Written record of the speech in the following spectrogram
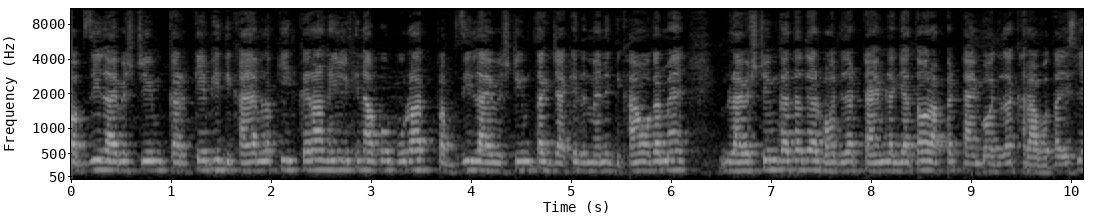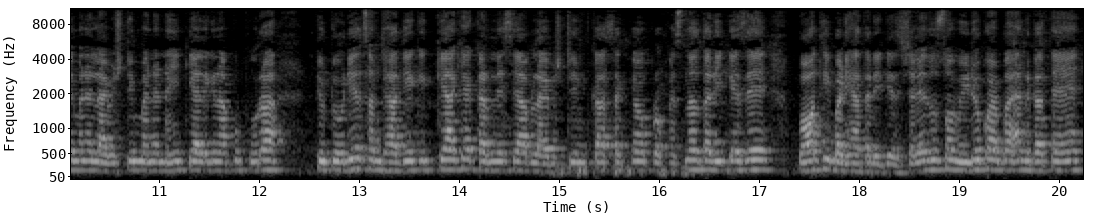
पबजी लाइव स्ट्रीम करके भी दिखाया मतलब कि करा नहीं, लेकिन आपको पूरा पबजी लाइव स्ट्रीम तक जाके तो मैंने दिखाया अगर मैं लाइव स्ट्रीम करता तो यार बहुत ज़्यादा टाइम लग जाता और आपका टाइम बहुत ज़्यादा खराब होता। है इसलिए मैंने लाइव स्ट्रीम मैंने नहीं किया, लेकिन आपको पूरा ट्यूटोरियल समझा दिया कि क्या क्या करने से आप लाइव स्ट्रीम कर सकते हो प्रोफेशनल तरीके से, बहुत ही बढ़िया तरीके से। चलिए दोस्तों वीडियो को एंड करते हैं।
